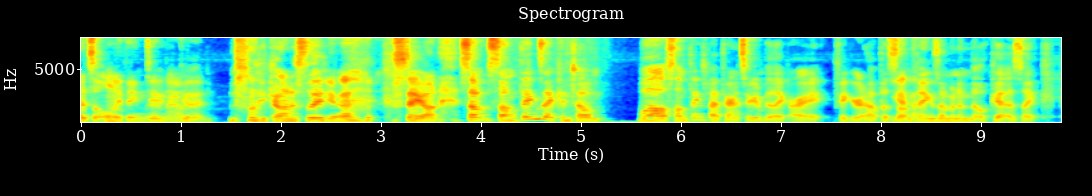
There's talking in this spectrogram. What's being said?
That's the only thing though Dude, now. good. like honestly, Yeah. stay on. Some some things I can tell. Well, some things my parents are gonna be like, all right, figure it out. But some Yeah. things I'm gonna milk it as like,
